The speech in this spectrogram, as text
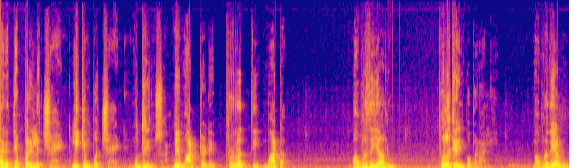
ఆయన తెప్పరిల్లొచ్చాయండి లిఖింపొచ్చాయండి ముద్రించండి. మీరు మాట్లాడే ప్రతి మాట మా హృదయాలు పులకరింపబడాలి. మా హృదయాలు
